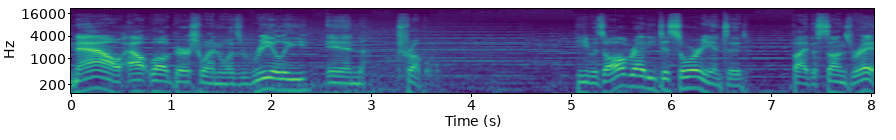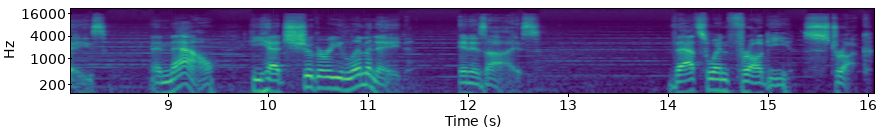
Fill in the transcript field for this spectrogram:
Now, Outlaw Gershwin was really in trouble. He was already disoriented by the sun's rays, and now he had sugary lemonade in his eyes. That's when Froggy struck.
